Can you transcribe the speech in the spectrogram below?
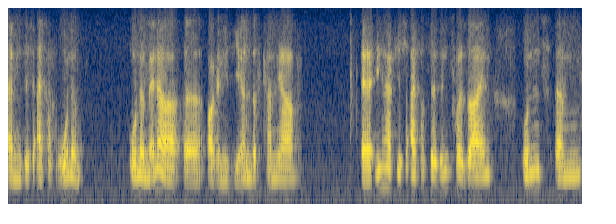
ähm, sich einfach ohne, ohne Männer äh, organisieren. Das kann ja äh, inhaltlich einfach sehr sinnvoll sein und ähm,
